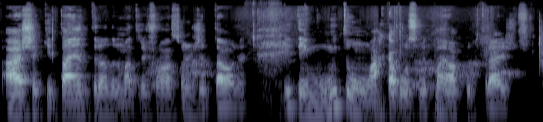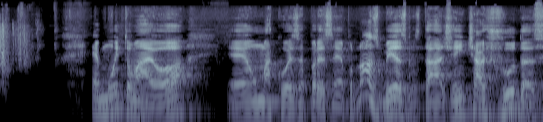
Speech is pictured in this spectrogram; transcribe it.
acha que está entrando numa transformação digital, né? E tem muito um arcabouço muito maior por trás. É muito maior é uma coisa, por exemplo, nós mesmos, tá? A gente ajuda as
